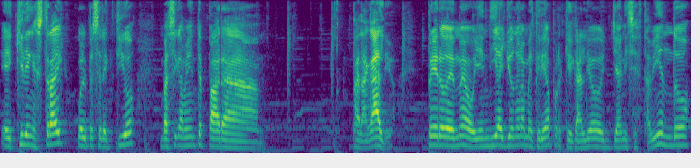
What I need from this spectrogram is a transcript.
Eh, Killing Strike, golpe selectivo, básicamente para para Galio. Pero de nuevo, hoy en día yo no la metería porque Galio ya ni se está viendo.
